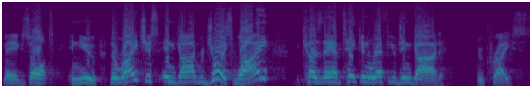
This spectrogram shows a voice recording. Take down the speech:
may exalt in you. The righteous in God rejoice. Why? Because they have taken refuge in God through Christ.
